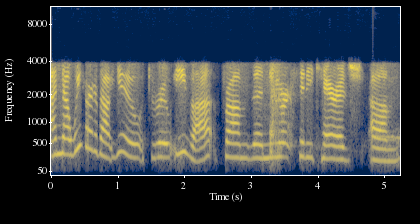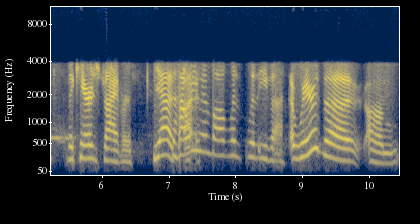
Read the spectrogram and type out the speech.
And now we heard about you through Eva from the New York City carriage, um, the carriage drivers. Yes. So how are you involved with with Eva? We're the um,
